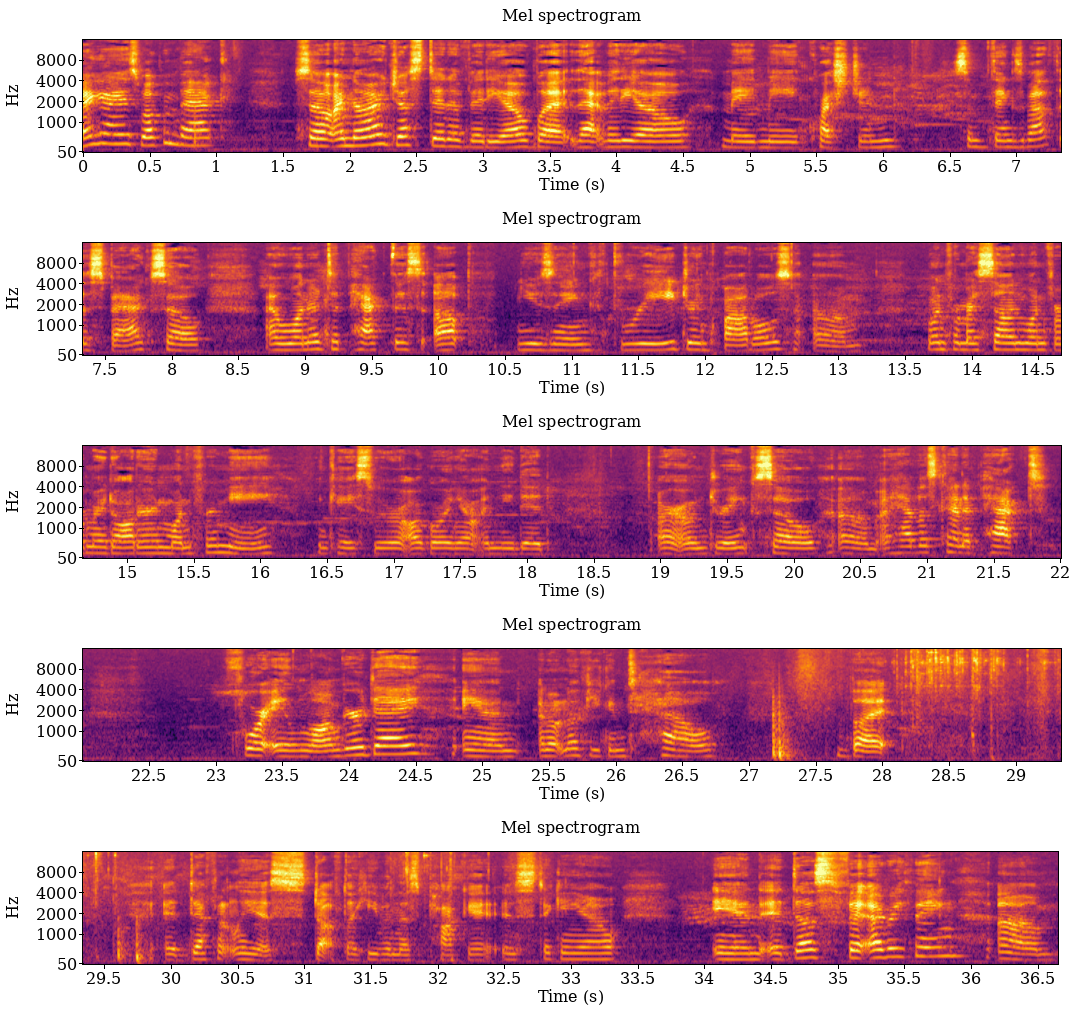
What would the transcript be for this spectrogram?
Hi guys, welcome back. So I know I just did a video, but that video made me question some things about this bag. So I wanted to pack this up using three drink bottles. Um, one for my son, one for my daughter, and one for me in case we were all going out and needed our own drink. So um, I have this kind of packed for a longer day and I don't know if you can tell but it definitely is stuffed like even this pocket is sticking out. And it does fit everything. Um,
